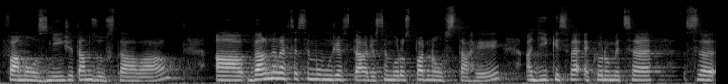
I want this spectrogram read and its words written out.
famózní, že tam zůstává. A velmi lehce se mu může stát, že se mu rozpadnou vztahy a díky své ekonomice se,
